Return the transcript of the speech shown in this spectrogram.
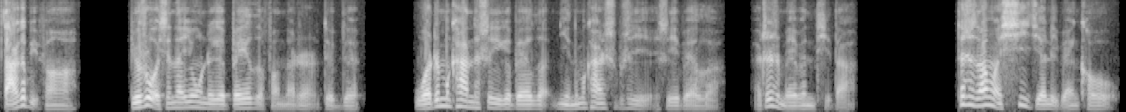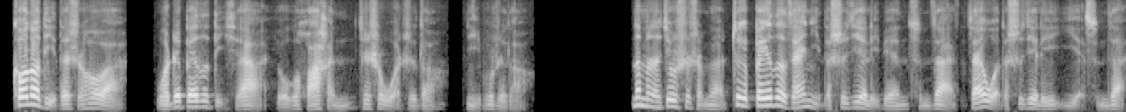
打个比方啊，比如说我现在用这个杯子放在这儿，对不对？我这么看的是一个杯子，你那么看是不是也是一杯子？哎，这是没问题的。但是咱往细节里边抠，抠到底的时候啊，我这杯子底下有个划痕，这事我知道，你不知道。那么呢，就是什么呢？这个杯子在你的世界里边存在，在我的世界里也存在。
